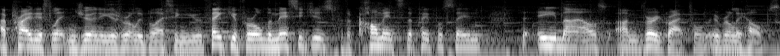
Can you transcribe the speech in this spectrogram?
I pray this Lenten journey is really blessing you. Thank you for all the messages, for the comments that people send, the emails. I'm very grateful. It really helps.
